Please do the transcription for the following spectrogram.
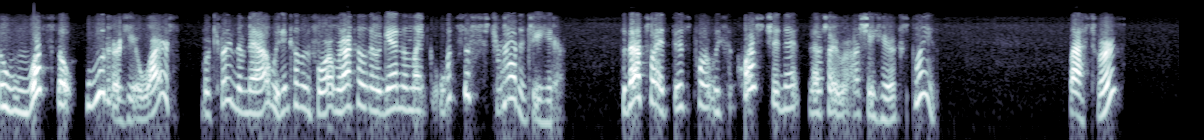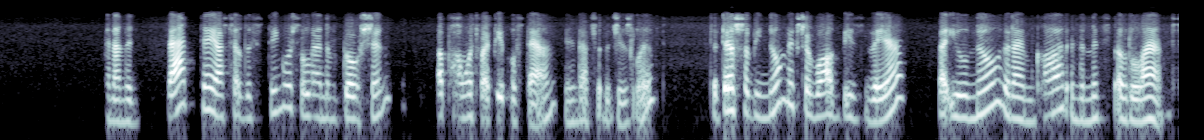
So what's the order here? Why are we're killing them now? We didn't kill them before. We're not killing them again. I'm like, what's the strategy here? So that's why at this point we could question it. That's why Rashi here explains. Last verse. And on the, that day I shall distinguish the land of Goshen, upon which my people stand, and that's where the Jews lived, that there shall be no mixture of wild beasts there, that you'll know that I am God in the midst of the land.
